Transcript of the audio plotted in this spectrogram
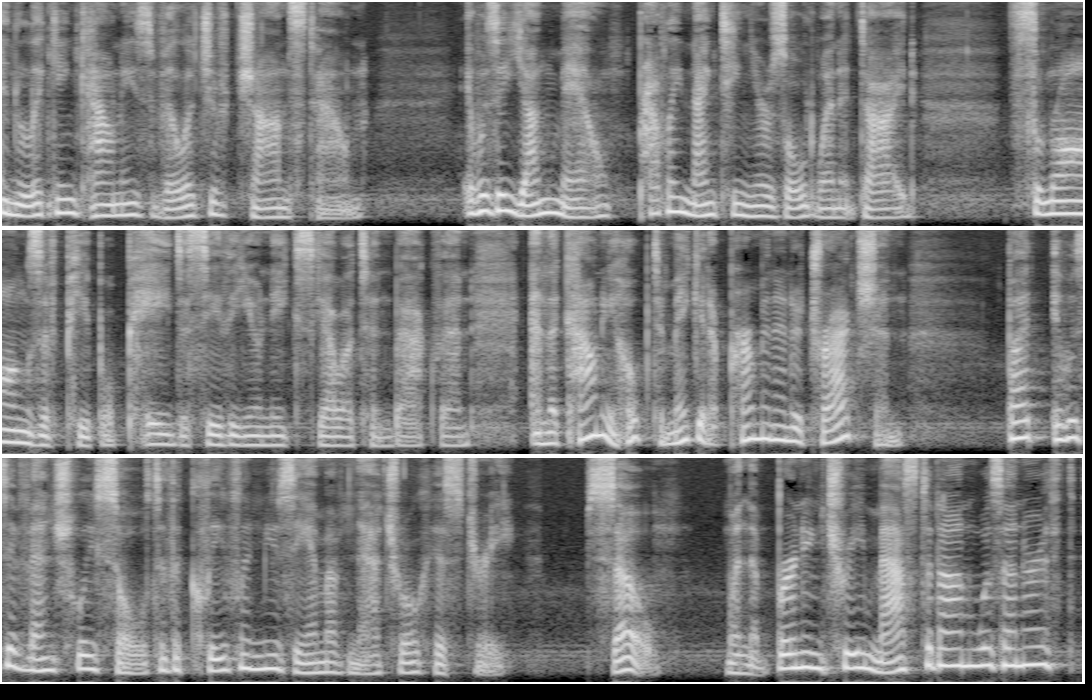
in Licking County's village of Johnstown. It was a young male, probably 19 years old when it died. Throngs of people paid to see the unique skeleton back then, and the county hoped to make it a permanent attraction. But it was eventually sold to the Cleveland Museum of Natural History. So, when the burning tree mastodon was unearthed,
